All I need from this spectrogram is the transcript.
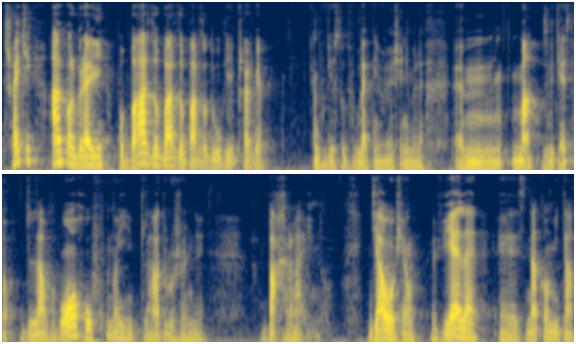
trzeci, a Colbrelli po bardzo, bardzo, bardzo długiej przerwie 22-letniej, o ile się nie mylę, ma zwycięstwo dla Włochów, no i dla drużyny Bahrajnu. Działo się wiele, e, znakomita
